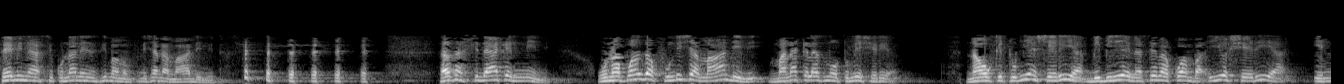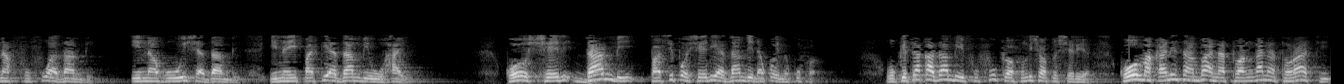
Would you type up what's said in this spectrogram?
Semina ya siku nane nzima amefundishana maadili tu. Sasa shida yake ni nini? Unapoanza kufundisha maadili maanaake lazima utumie sheria. Na ukitumia sheria bibilia inasema kwamba hiyo sheria inafufua dhambi inahuisha dhambi inaipatia dhambi uhai. Kwa hiyo dhambi pasipo sheria dhambi inakuwa imekufa ukitaka dhambi ifufuke wafundisha watu sheria. Kwa hiyo makanisa ambayo yanatwangana torati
